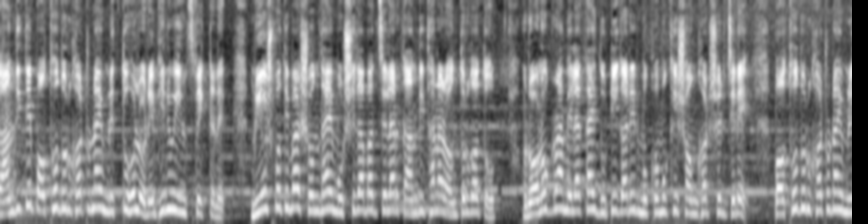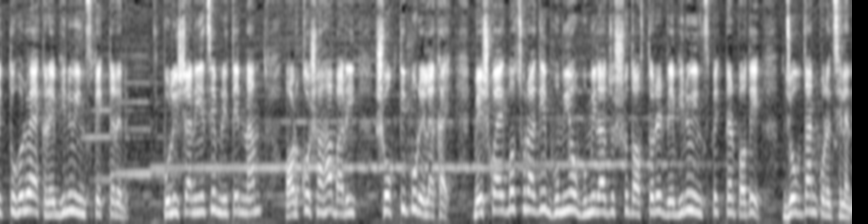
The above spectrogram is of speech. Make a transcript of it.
কান্দিতে পথ দুর্ঘটনায় মৃত্যু হল রেভিনিউ ইন্সপেক্টরের বৃহস্পতিবার সন্ধ্যায় মুর্শিদাবাদ জেলার কান্দি থানার অন্তর্গত রণগ্রাম এলাকায় দুটি গাড়ির মুখোমুখি সংঘর্ষের জেরে পথ দুর্ঘটনায় মৃত্যু হল এক রেভিনিউ ইন্সপেক্টরের। পুলিশ জানিয়েছে, মৃতের নাম অর্ক সাহা, বাড়ি শক্তিপুর এলাকায়। বেশ কয়েক বছর আগে ভূমি ও ভূমি রাজস্ব দফতরের রেভিনিউ ইন্সপেক্টর পদে যোগদান করেছিলেন।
